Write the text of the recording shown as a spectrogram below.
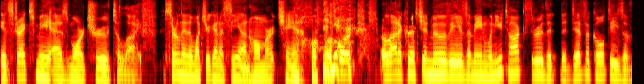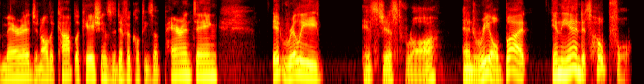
it strikes me as more true to life, certainly than what you're going to see on Hallmark Channel Yeah. or, or a lot of Christian movies. I mean, when you talk through the, the difficulties of marriage and all the complications, the difficulties of parenting, it really it's just raw and real. But in the end, it's hopeful.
